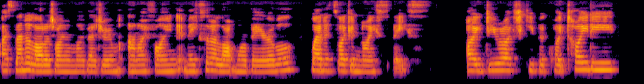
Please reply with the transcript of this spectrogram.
I spend a lot of time in my bedroom and I find it makes it a lot more bearable when it's like a nice space. I do like to keep it quite tidy.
